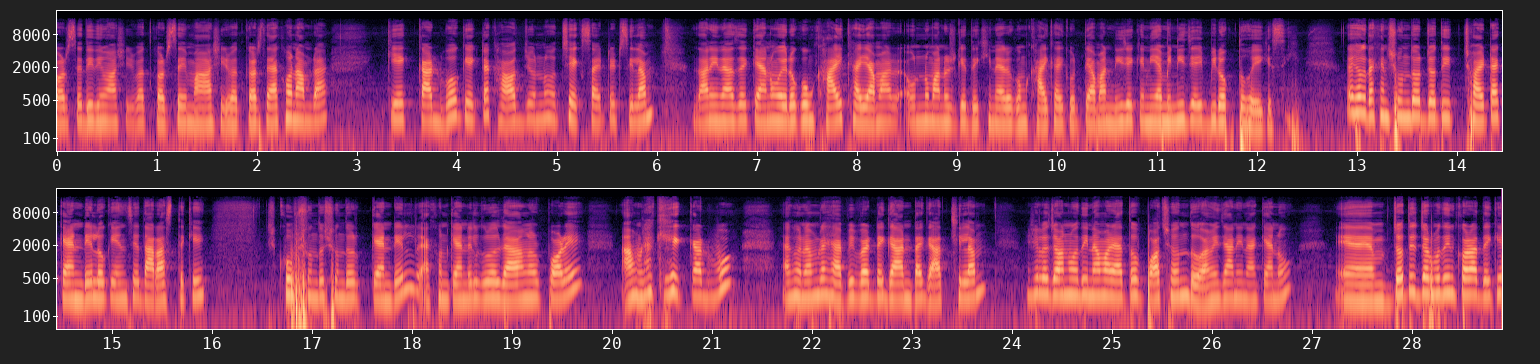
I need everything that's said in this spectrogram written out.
করছে, দিদিমা আশীর্বাদ করছে, মা আশীর্বাদ করছে। এখন আমরা কেক কাটবো, কেকটা খাওয়ার জন্য হচ্ছে এক্সাইটেড ছিলাম। জানি না যে কেন এরকম খাই খাই, আমার অন্য মানুষকে দেখি না এরকম খাই খাই করতে, আমার নিজেকে নিয়ে আমি নিজেই বিরক্ত হয়ে গেছি। যাই হোক, দেখেন সুন্দর যদি ছয়টা ক্যান্ডেলও কেনছে দারাজ থেকে। খুব সুন্দর সুন্দর ক্যান্ডেল এখন ক্যান্ডেলগুলো জ্বালানোর পরে আমরা কেক কাটবো। এখন আমরা হ্যাপি বার্থডে গানটা গাচ্ছিলাম। আসলে জন্মদিন আমার এত পছন্দ, আমি জানি না কেন। জ্যোতির জন্মদিন করা দেখে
